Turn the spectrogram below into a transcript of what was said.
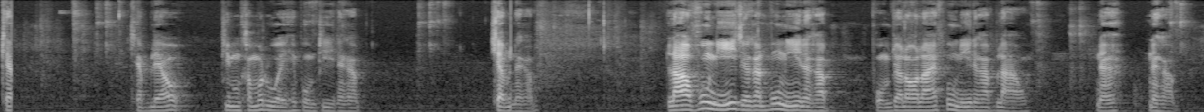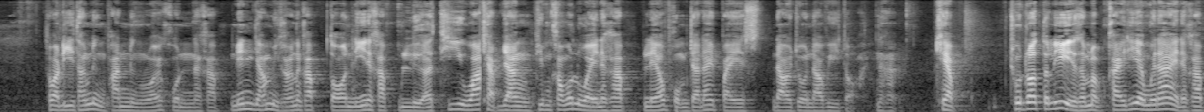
แคปแคปแล้วพิมพ์คำว่ารวยให้ผมทีนะครับแคปนะครับลาวพรุ่งนี้เจอกันพรุ่งนี้นะครับ ผมจะรอไลฟ์พรุ่งนี้นะครับลาวนะนะครับ สวัสดีทั้ง 1,100 คนนะครับ เน้นย้ำอีกครั้งนะครับ ตอนนี้นะครับ เหลือที่ว่าแคปยังพิมพ์คำว่ารวยนะครับ แล้วผมจะได้ไปดาวโจนดาววีต่อนะฮะแคป ชุดลอตเตอรี่สำหรับใครที่ยังไม่ได้นะครับ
